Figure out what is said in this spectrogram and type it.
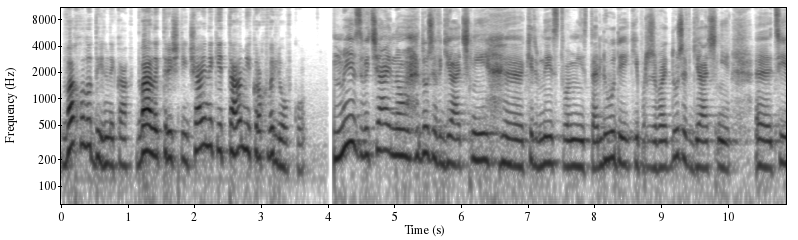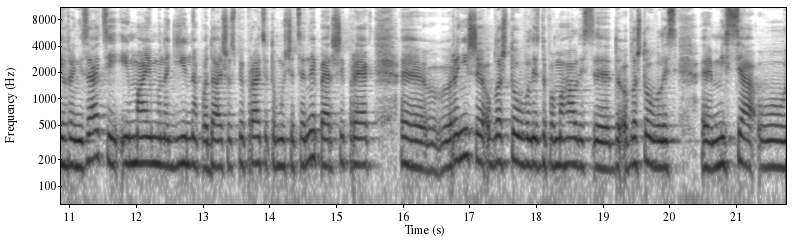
два холодильника, два електричні чайники та мікрохвильовку. Ми, звичайно, дуже вдячні е, керівництву міста, люди, які проживають, дуже вдячні е, цій організації і маємо надію на подальшу співпрацю, тому що це не перший проєкт. Е, Раніше облаштовувались, допомагались, до- облаштовувались місця у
